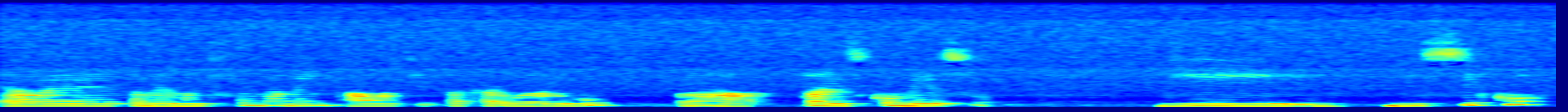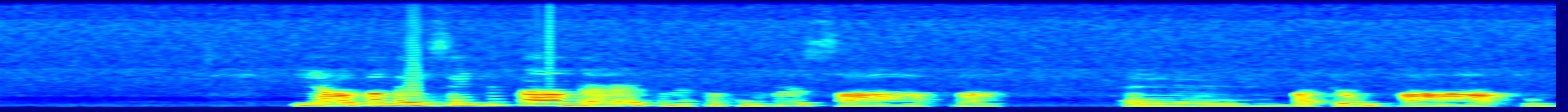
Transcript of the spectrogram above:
ela é também muito fundamental aqui para Caruaru, para esse começo de, de ciclo e ela também sempre está aberta né, para conversar, para é, bater um papo.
